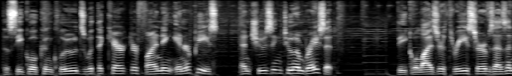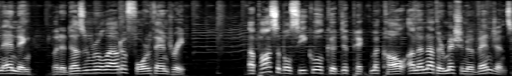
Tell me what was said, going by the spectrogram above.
The sequel concludes with the character finding inner peace and choosing to embrace it. The Equalizer 3 serves as an ending, but it doesn't rule out a fourth entry. A possible sequel could depict McCall on another mission of vengeance,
